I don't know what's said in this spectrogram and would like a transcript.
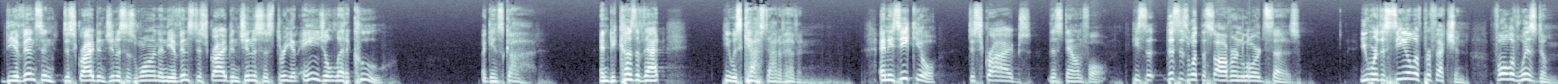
the events in, described in Genesis 1 and the events described in Genesis 3, an angel led a coup against God. And because of that, he was cast out of heaven. And Ezekiel describes this downfall. He said, This is what the sovereign Lord says You were the seal of perfection, full of wisdom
